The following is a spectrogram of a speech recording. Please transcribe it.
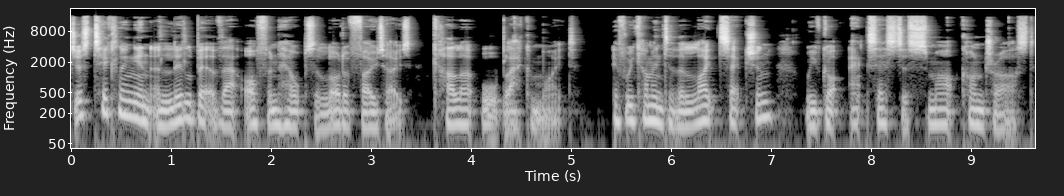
Just tickling in a little bit of that often helps a lot of photos, colour or black and white. If we come into the light section, we've got access to smart contrast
